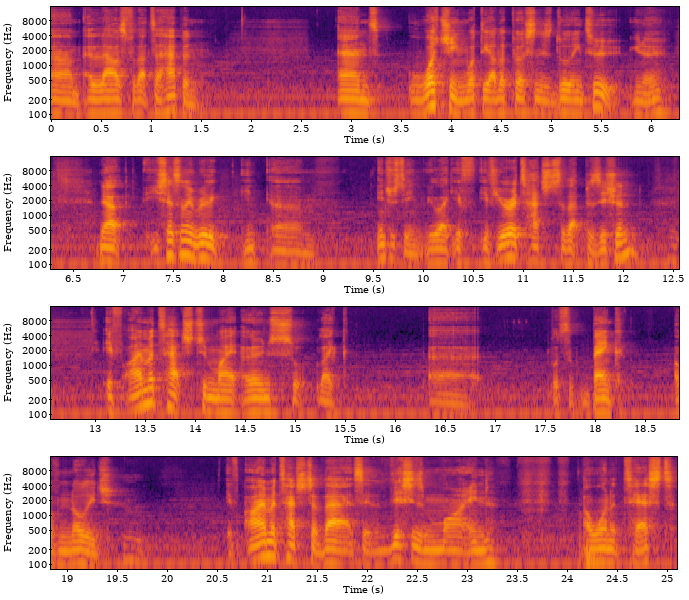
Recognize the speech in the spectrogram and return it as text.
um, allows for that to happen, and watching what the other person is doing too. You know, now you said something really um, interesting. You're like if if you're attached to that position, if I'm attached to my own so, like uh, what's the bank of knowledge if I'm attached to that and say this is mine, I want to test,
